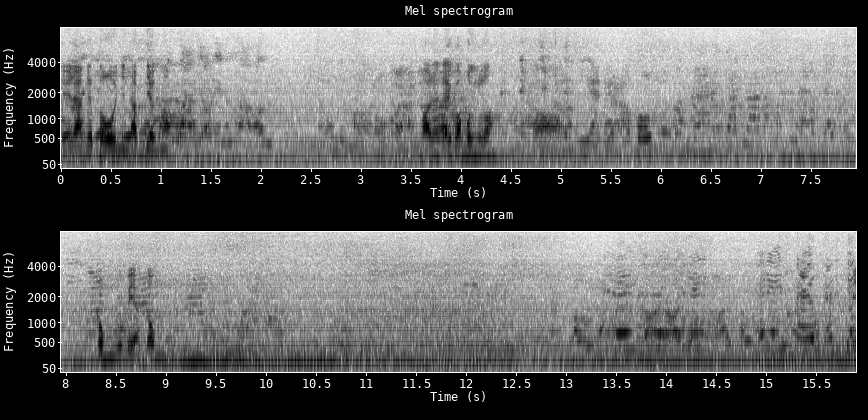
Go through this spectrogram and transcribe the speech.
để ra cái tô nhìn hấp dẫn đó. Bỏ lên đây con bưng luôn. Đó. Cúng vị ạ cúng để đi lúc nào cũng để đi gì để đây cúng hả để lên chị đi dạ. có năm bịch cơm đi Đây, năm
